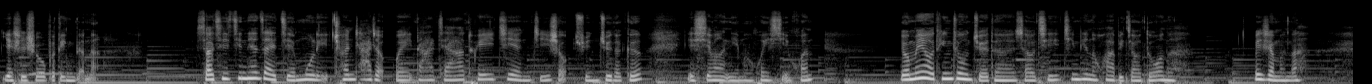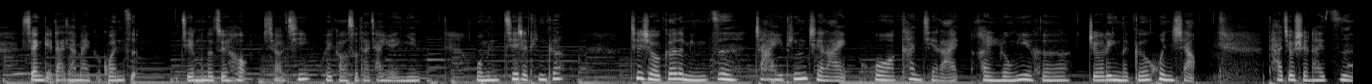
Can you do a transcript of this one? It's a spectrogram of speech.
也是说不定的呢。小七今天在节目里穿插着为大家推荐几首寻剧的歌，也希望你们会喜欢。有没有听众觉得小七今天的话比较多呢？为什么呢？先给大家卖个关子，节目的最后，小七会告诉大家原因。我们接着听歌，这首歌的名字乍一听起来或看起来很容易和哲令的歌混淆，它就是来自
